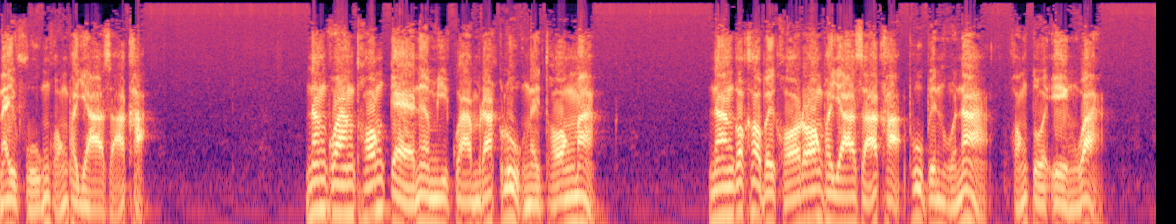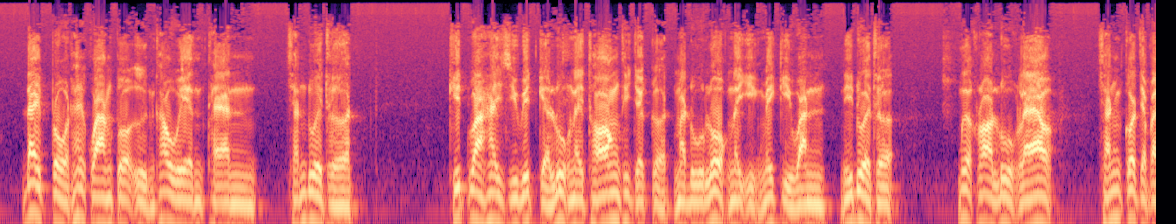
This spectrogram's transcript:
ในฝูงของพญาสาขะนางกวางท้องแก่เนี่ยมีความรักลูกในท้องมาก นางก็เข้าไปขอร้องพญาสาขะผู้เป็นหัวหน้าของตัวเองว่า ได้โปรดให้กวางตัวอื่นเข้าเวรแทนฉันด้วยเถิด คิดว่าให้ชีวิตแก่ลูกในท้องที่จะเกิดมาดูโลกในอีกไม่กี่วันนี้ด้วยเถอะ เมื่อคลอดลูกแล้ว ฉันก็จะไป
